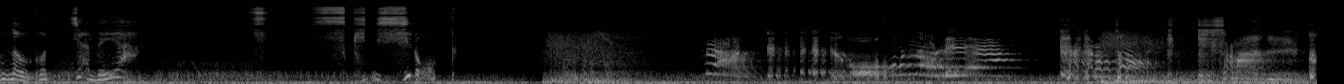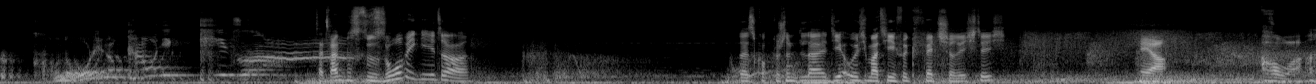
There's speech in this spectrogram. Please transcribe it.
残っちゃねえや。す好きにしろ様ここの俺の顔に傷を Seit wann bist du so, Vegeta? Es kommt bestimmt le- die ultimative Quetsche, richtig? Ja. Aua.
